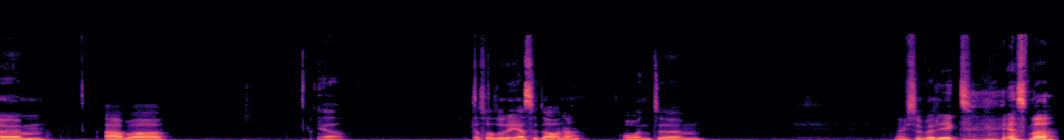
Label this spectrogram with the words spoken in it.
Ähm, aber ja, das war so der erste Downer. Und ähm, habe ich so überlegt, erstmal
